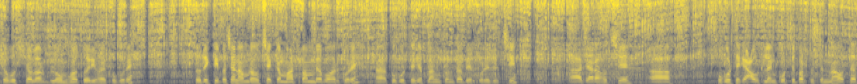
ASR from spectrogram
সবুজ শ্যাওলার ব্লোম তৈরি হয় পুকুরে। তো দেখতেই পাচ্ছেন, আমরা হচ্ছে একটা মাঠ পাম্প ব্যবহার করে পুকুর থেকে প্লাঙ্কটনটা বের করে দিচ্ছি। যারা হচ্ছে পুকুর থেকে আউটলাইন করতে পারতেছেন না অর্থাৎ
